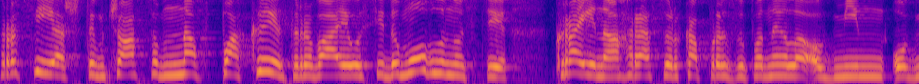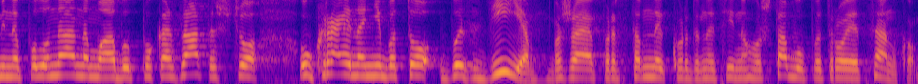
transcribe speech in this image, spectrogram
Росія ж тим часом навпаки зриває усі домовленості. Країна-агресорка призупинила обмін обміни полоненими, аби показати, що Україна нібито бездіє, вважає представник координаційного штабу Петро Яценко.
